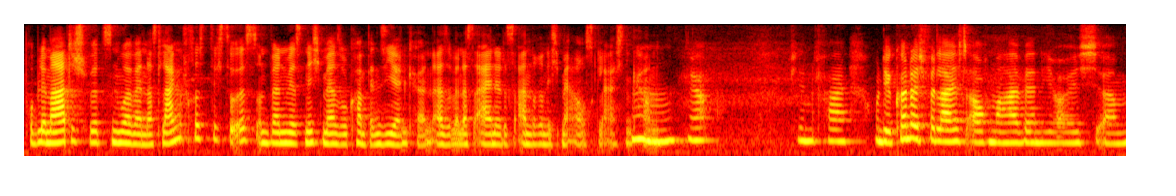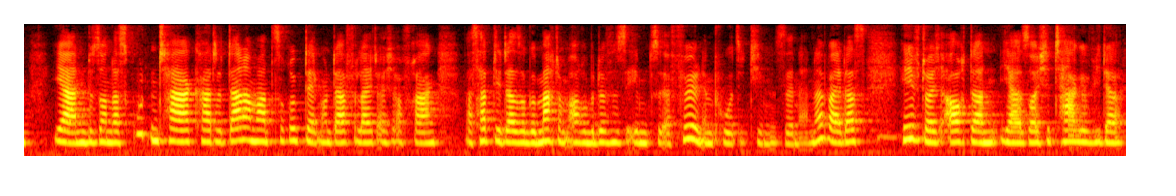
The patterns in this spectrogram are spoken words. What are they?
Problematisch wird es nur, wenn das langfristig so ist und wenn wir es nicht mehr so kompensieren können. Also wenn das eine das andere nicht mehr ausgleichen kann. Mhm, Ja, jeden Fall. Und ihr könnt euch vielleicht auch mal, wenn ihr euch ähm, ja einen besonders guten Tag hattet, da nochmal zurückdenken und da vielleicht euch auch fragen, was habt ihr da so gemacht, um eure Bedürfnisse eben zu erfüllen im positiven Sinne, ne? Weil das hilft euch auch dann ja solche Tage wieder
